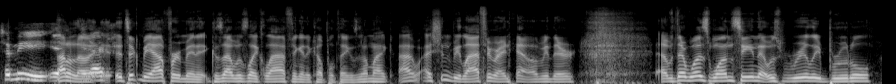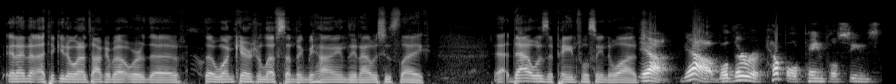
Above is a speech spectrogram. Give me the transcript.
to me, it, I don't know. It actually, it took me out for a minute because I was like laughing at a couple things, and I'm like, I, I shouldn't be laughing right now. I mean, there, uh, there was one scene that was really brutal, and I know, I think you know what I'm talking about, where the the one character left something behind, and I was just like, that, that was a painful scene to watch. yeah, yeah. Well, there were a couple of painful scenes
